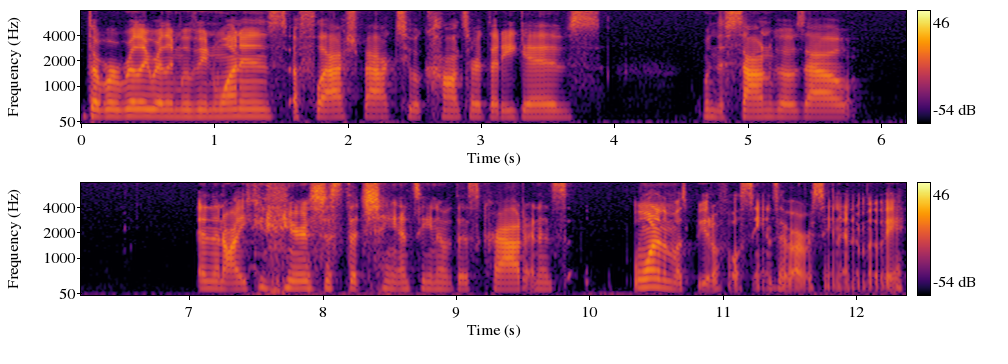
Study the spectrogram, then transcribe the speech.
that were really, really moving. One is a flashback to a concert that he gives when the sound goes out, and then all you can hear is just the chanting of this crowd, and it's one of the most beautiful scenes I've ever seen in a movie.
